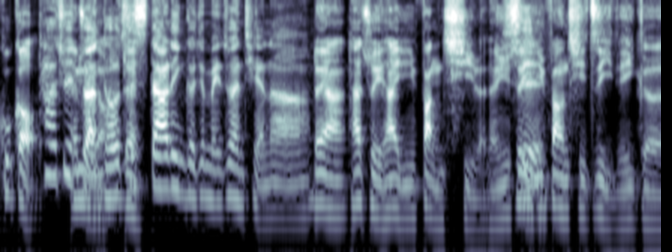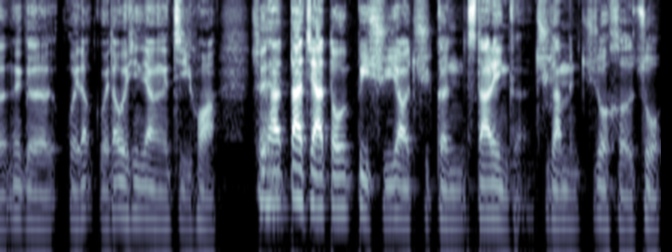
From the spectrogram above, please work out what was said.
Google，他去转投资 Starlink 就没赚钱了。对啊，他所以他已经放弃了，等于是已经放弃自己的一个那个轨道轨道卫星这样的计划。所以，他大家都必须要去跟 Starlink 去他们去做合作。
